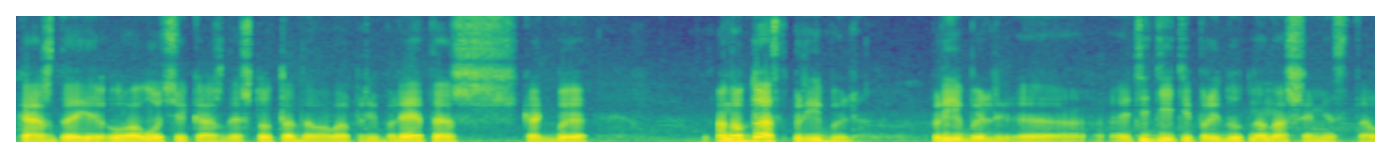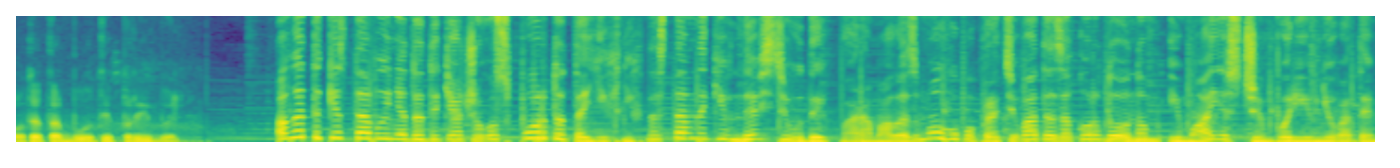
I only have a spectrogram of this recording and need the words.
каждый уголочек, каждое что-то давало прибыль. А это ж как бы, оно даст прибыль. Прибыль, э, эти дети придут на наши места. Вот это будет и прибыль. Але таке ставлення до дитячого спорту та їхніх наставників не всюди. Пара мала змогу попрацювати за кордоном і має з чим порівнювати.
